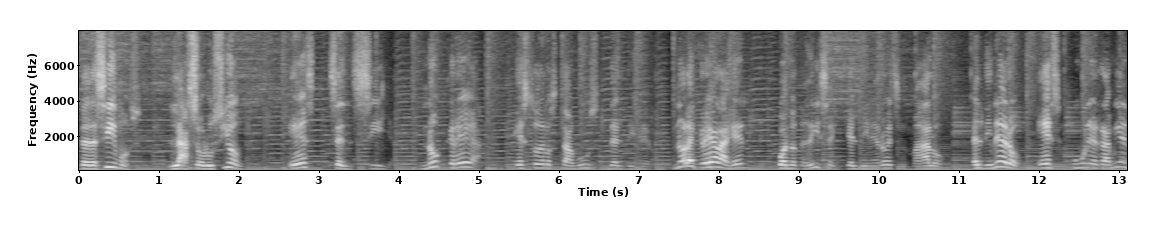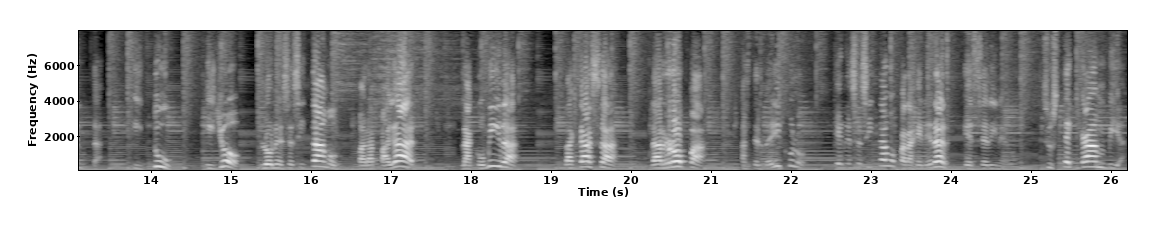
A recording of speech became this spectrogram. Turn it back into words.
Te decimos, la solución es sencilla. No crea esto de los tabús del dinero. No le crea a la gente cuando te dicen que el dinero es malo. El dinero es una herramienta y tú y yo lo necesitamos para pagar la comida, la casa, la ropa, hasta el vehículo que necesitamos para generar ese dinero. Si usted cambia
